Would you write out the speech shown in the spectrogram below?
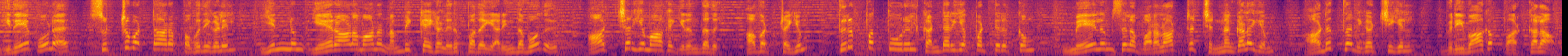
இதேபோல சுற்றுவட்டார பகுதிகளில் இன்னும் ஏராளமான நம்பிக்கைகள் இருப்பதை அறிந்தபோது ஆச்சரியமாக இருந்தது. அவற்றையும் திருப்பத்தூரில் கண்டறியப்பட்டிருக்கும் மேலும் சில வரலாற்று சின்னங்களையும் அடுத்த நிகழ்ச்சியில் விரிவாக பார்க்கலாம்.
